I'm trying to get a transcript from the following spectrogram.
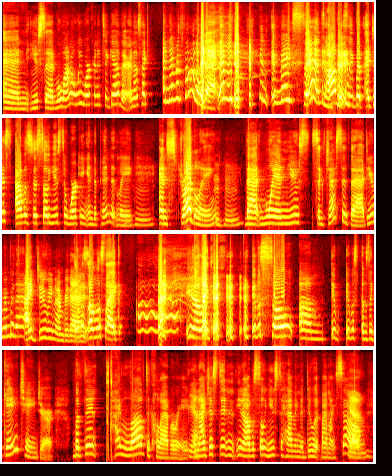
and you said well why don't we work on it together? And i was like i never thought of that. I mean it, it made sense obviously but i just i was just so used to working independently Mm-hmm. and struggling that when you s- suggested that do you remember that? I do remember that. it was almost like oh you know like it was so um it, it was it was a game changer but then i love to collaborate and i just didn't you know i was so used to having to do it by myself Yes.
